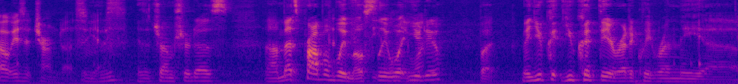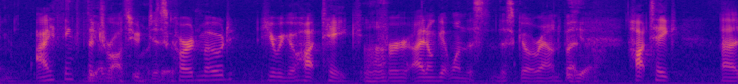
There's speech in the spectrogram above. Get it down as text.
Oh, Izzet Charm does? Mm-hmm. Yes. Izzet Charm sure does? Um, that's probably That's mostly what you one. do, but I mean you could you could theoretically run the um, I think the The draw to. discard mode. Here we go. Hot take Uh-huh. for I don't get one this this go around, but yeah. hot take. Uh,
